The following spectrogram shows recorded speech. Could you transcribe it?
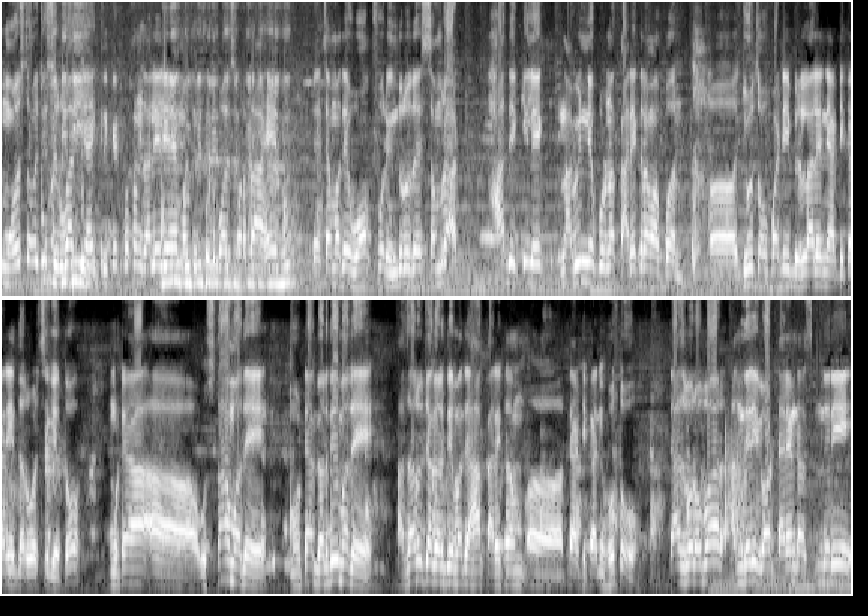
महोत्सवाची सुरुवात जी आहे क्रिकेटपासून झालेली आहे. मग फुटबॉल स्पर्धा आहे. त्याच्यामध्ये वॉक फॉर हिंदू हृदय सम्राट हा देखील एक नाविन्यपूर्ण कार्यक्रम आपण जू चौपाटी बिर्ला लेन या ठिकाणी दरवर्षी घेतो. मोठ्या उत्साहामध्ये मोठ्या गर्दीमध्ये हजारोच्या गर्दीमध्ये हा कार्यक्रम त्या ठिकाणी होतो. त्याचबरोबर अंधेरी गॉड टॅलेंट अंधेरी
